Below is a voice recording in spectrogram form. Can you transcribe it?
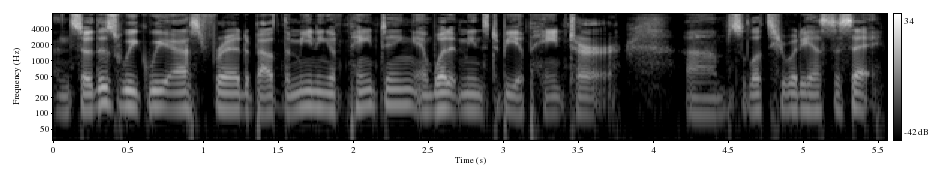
And so, this week we asked Fred about the meaning of painting and what it means to be a painter. Um, so, let's hear what he has to say.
